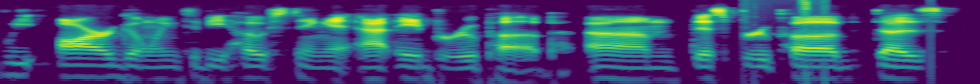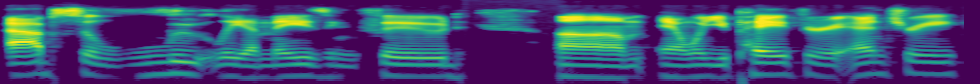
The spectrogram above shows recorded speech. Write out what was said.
we are going to be hosting it at a brew pub. Um, this brew pub does absolutely amazing food um, and when you pay for your entry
